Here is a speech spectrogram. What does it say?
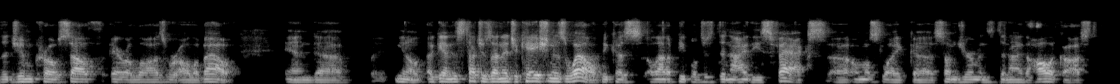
the Jim Crow South era laws were all about. And, uh, you know, again, this touches on education as well, because a lot of people just deny these facts, uh, almost like uh, some Germans deny the Holocaust.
